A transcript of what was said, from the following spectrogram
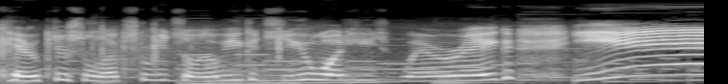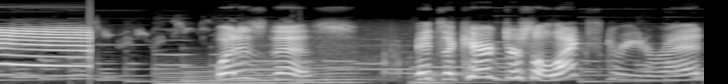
character select screen so that we can see what he's wearing? Yeah! What is this? It's a character select screen, Red.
